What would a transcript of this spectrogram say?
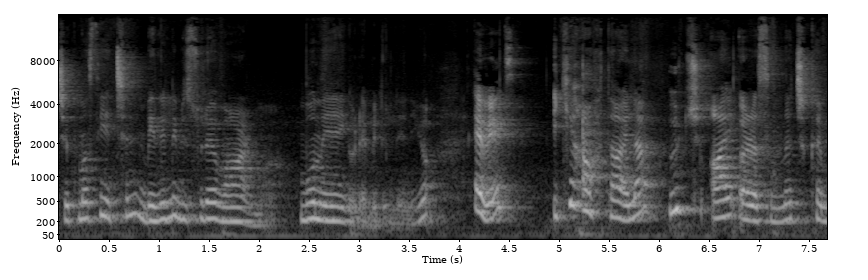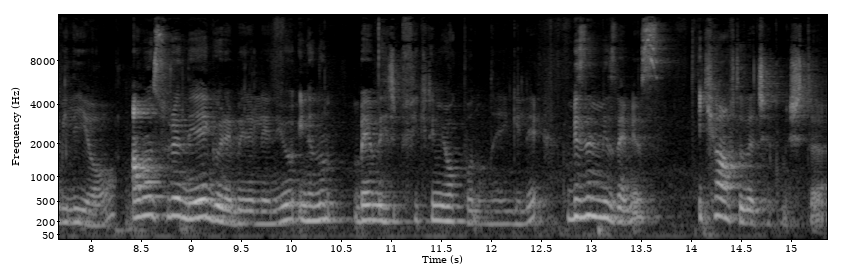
çıkması için belirli bir süre var mı? Bu neye göre belirleniyor? Evet, 2 haftayla 3 ay arasında çıkabiliyor. Ama süre neye göre belirleniyor? İnanın benim de hiçbir fikrim yok bununla ilgili. Bizim vizemiz 2 haftada çıkmıştı.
